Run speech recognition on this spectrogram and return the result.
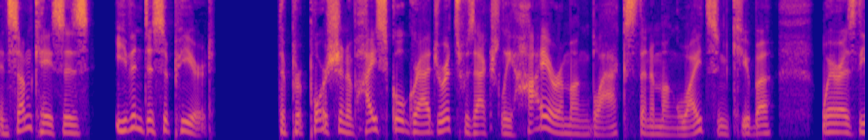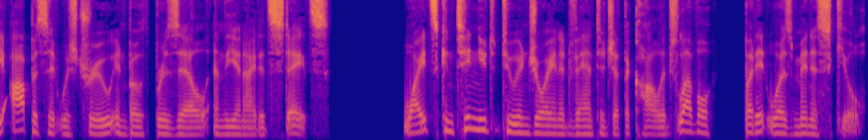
in some cases, even disappeared. The proportion of high school graduates was actually higher among blacks than among whites in Cuba, whereas the opposite was true in both Brazil and the United States. Whites continued to enjoy an advantage at the college level, but it was minuscule.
